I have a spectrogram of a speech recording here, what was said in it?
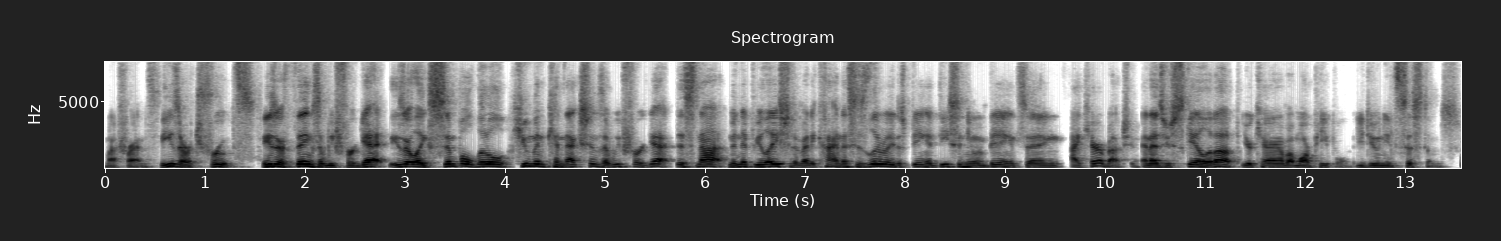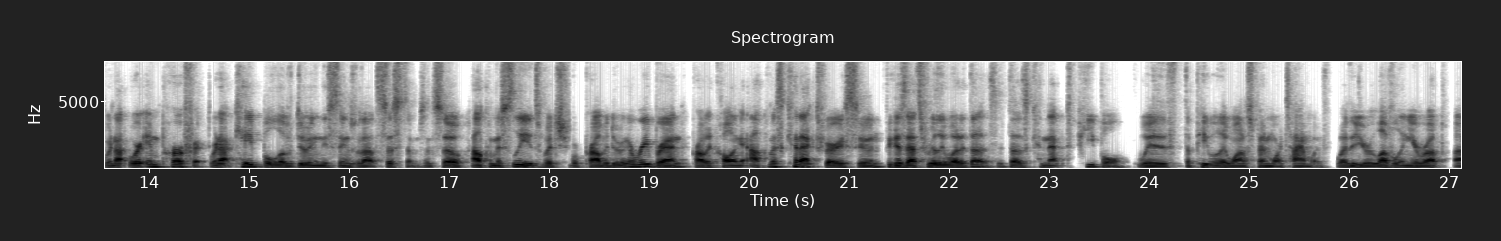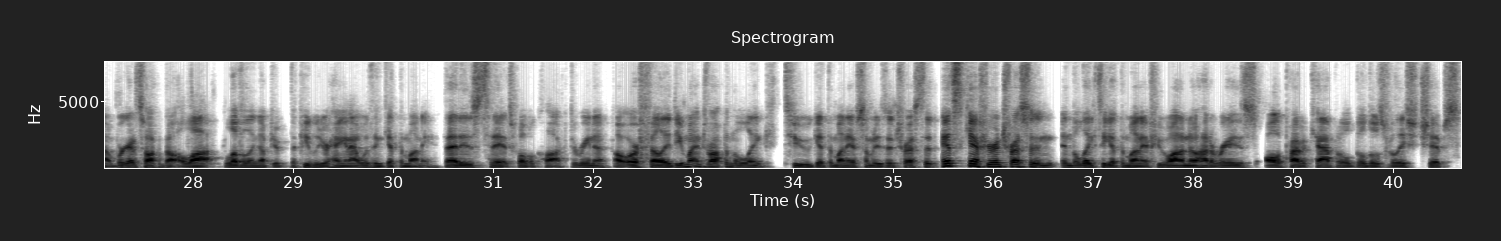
my friends. These are truths. These are things that we forget. These are like simple little human connections that we forget. It's not manipulation of any kind. This is literally just being a decent human being and saying, I care about you. And as you scale it up, you're caring about more people. You do need systems. We're not, we're imperfect. We're not capable of doing these things without systems. And so Alchemist Leads, which we're probably doing a rebrand, probably calling it Alchemist Connect very soon, because that's really what it does. It does connect people with the people they want to spend more time with, whether you're leveling you up. Uh, we're going to talk about a lot leveling up your, the people you're hanging out with and get the money. That is today at 12 o'clock. Dorina uh, or Feli, do you mind dropping the link to get the money if somebody's interested? Answer if you're interested in, in the link to get the money. If you want to know how to raise all the private capital, build those relationships,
